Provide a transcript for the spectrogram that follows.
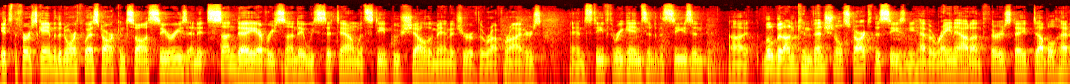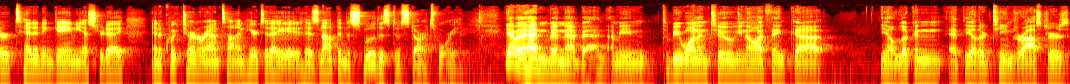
It's the first game of the Northwest Arkansas series, and it's Sunday. Every Sunday, we sit down with Steve Buechele, the manager of the Rough Riders. And Steve, three games into the season, uh, a little bit unconventional start to the season. You have a rain out on Thursday, doubleheader, 10 inning game yesterday, and a quick turnaround time here today. It has not been the smoothest of starts for you. Yeah, but it hadn't been that bad. I mean, to be one and two, you know, I think, uh, you know, looking at the other teams' rosters,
